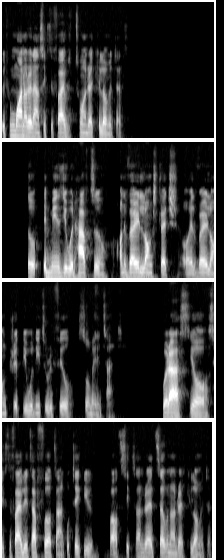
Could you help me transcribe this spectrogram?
between 165 to 200 kilometers. So it means you would have to on a very long stretch or a very long trip, you would need to refill so many times. Whereas your 65 liter fuel tank will take you about 600, 700 kilometers.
